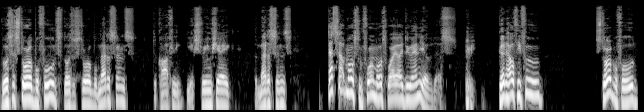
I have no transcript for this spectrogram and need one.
Those are storable foods, those are storable medicines, the coffee, the extreme shake, the medicines. That's not most and foremost why I do any of this. Good, healthy food, storable food,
